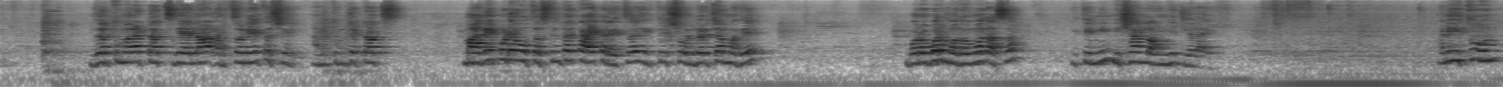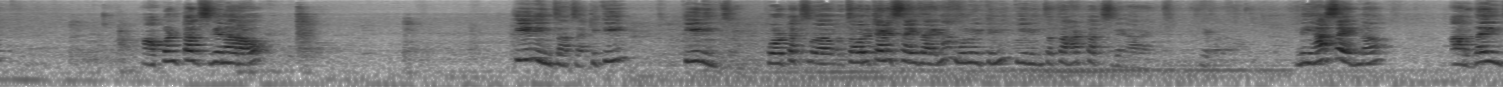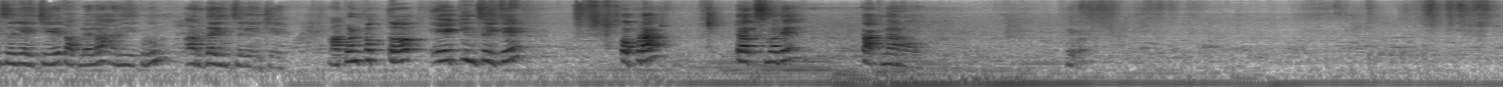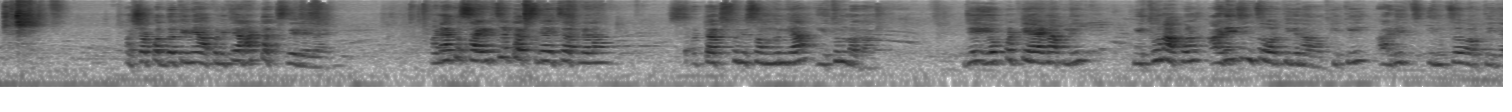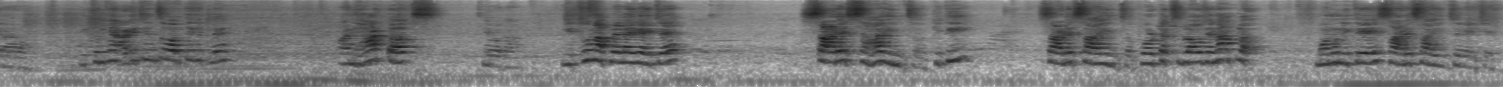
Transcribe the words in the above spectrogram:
जर तुम्हाला टक्स घ्यायला अडचण येत असेल आणि तुमचे टक्स मागे पुढे होत असतील तर काय करायचं? इथे शोल्डरच्या मध्ये बरोबर मधोमध असं इथे मी निशाण लावून घेतलेला आहे. आणि इथून आपण टक्स घेणार आहोत तीन इंचाचा किती? तीन इंच. फोरटक्स चौवेचाळीस साईज आहे ना म्हणून इथे मी तीन इंचाचा हा टक्स घेणार आहे. हे बघा. आणि ह्या साईडनं अर्धा इंच घ्यायचे आहेत आपल्याला आणि इकडून अर्धा इंच घ्यायचे आहेत. आपण फक्त एक इंच इथे कपडा टक्समध्ये टाकणार आहोत. हे बघा. अशा पद्धतीने आपण इथे हा टक्स दिलेला आहे. आणि आता साईडचं टक्स घ्यायचं आपल्याला. टक्स तुम्ही समजून घ्या इथून बघा. जे योगपट्टी आहे ना आपली इथून आपण अडीच इंच वरती घेणार आहोत. किती? अडीच इंच वरती घेणार आहोत. इथून मी अडीच इंच वरती घेतले. आणि हा टक्स हे बघा इथून आपल्याला घ्यायचे साडेसहा इंच. किती? साडेसहा इंच. फोर्टक्स ब्लाऊज आहे ना आपलं. म्हणून इथे साडेसहा इंच घ्यायचे.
